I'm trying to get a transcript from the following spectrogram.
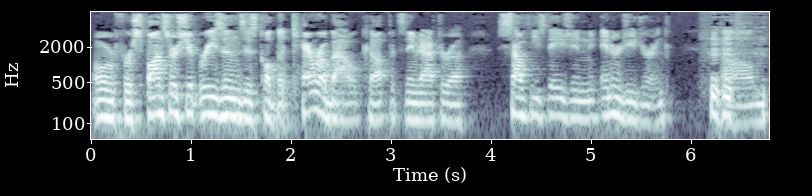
or for sponsorship reasons, is called the Carabao Cup. It's named after a Southeast Asian energy drink. Um,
